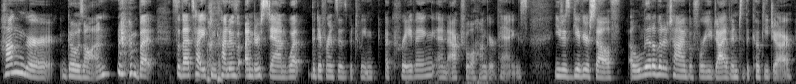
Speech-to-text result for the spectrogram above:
hunger goes on but so that's how you can kind of understand what the difference is between a craving and actual hunger pangs. You just give yourself a little bit of time before you dive into the cookie jar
